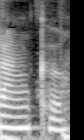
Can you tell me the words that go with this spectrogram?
Danke.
